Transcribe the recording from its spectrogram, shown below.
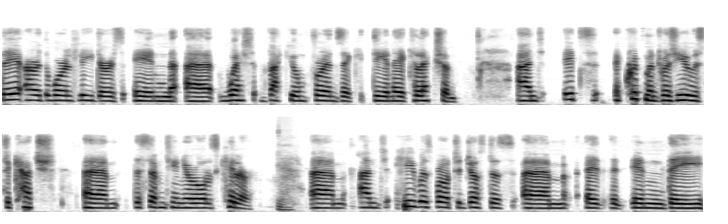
they are the world leaders in uh, wet vacuum forensic DNA collection, and its equipment was used to catch um, the 17 year old's killer. Um, and he was brought to justice um, in the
